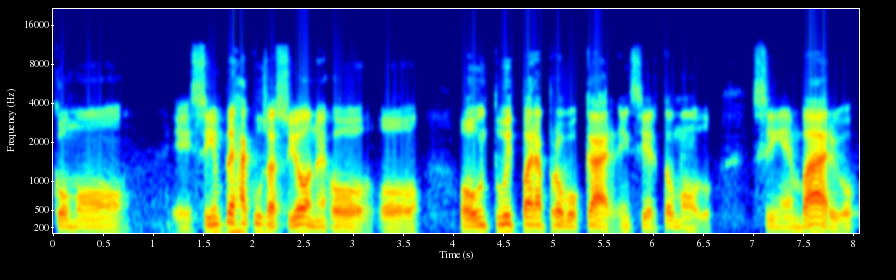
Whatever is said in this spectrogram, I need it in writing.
como eh, simples acusaciones o, un tuit para provocar, en cierto modo. Sin embargo,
